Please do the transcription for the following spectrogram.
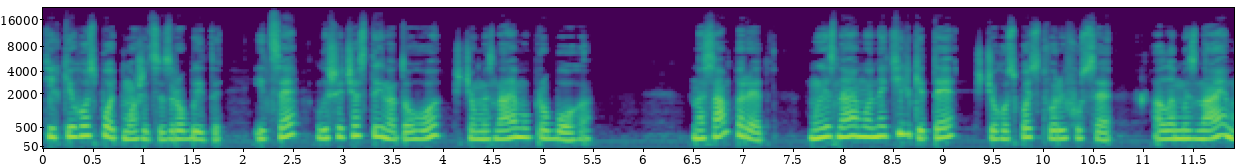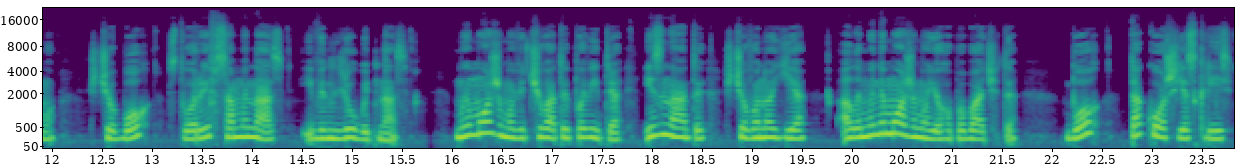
тільки Господь може це зробити, і це лише частина того, що ми знаємо про Бога. Насамперед, ми знаємо не тільки те, що Господь створив усе, але ми знаємо, що Бог створив саме нас і Він любить нас. Ми можемо відчувати повітря і знати, що воно є, але ми не можемо його побачити. Бог також є скрізь,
